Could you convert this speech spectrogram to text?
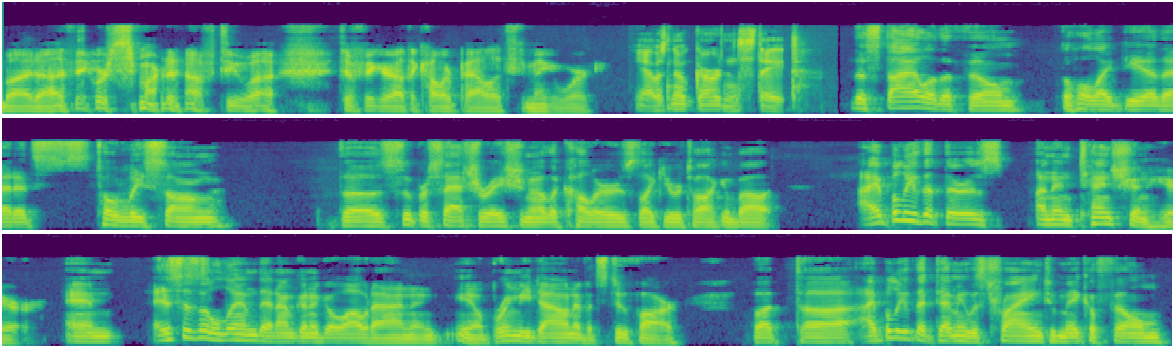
But uh, they were smart enough to uh, to figure out the color palettes to make it work. Yeah, it was no Garden State. The style of the film, the whole idea that it's totally sung the super saturation of the colors, like you were talking about. I believe that there's an intention here, and this is a limb that I'm going to go out on, and you know, bring me down if it's too far. But uh, I believe that Demy was trying to make a film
